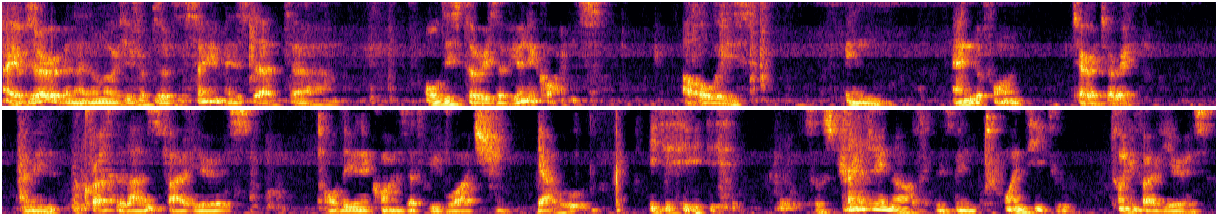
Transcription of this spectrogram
I observe, and I don't know if you've observed the same, is that um, all these stories of unicorns are always in anglophone territory. I mean, across the last five years, all the unicorns that we've watched, Yahoo, etc., etc. So strangely enough, there's been 20 to 25 years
